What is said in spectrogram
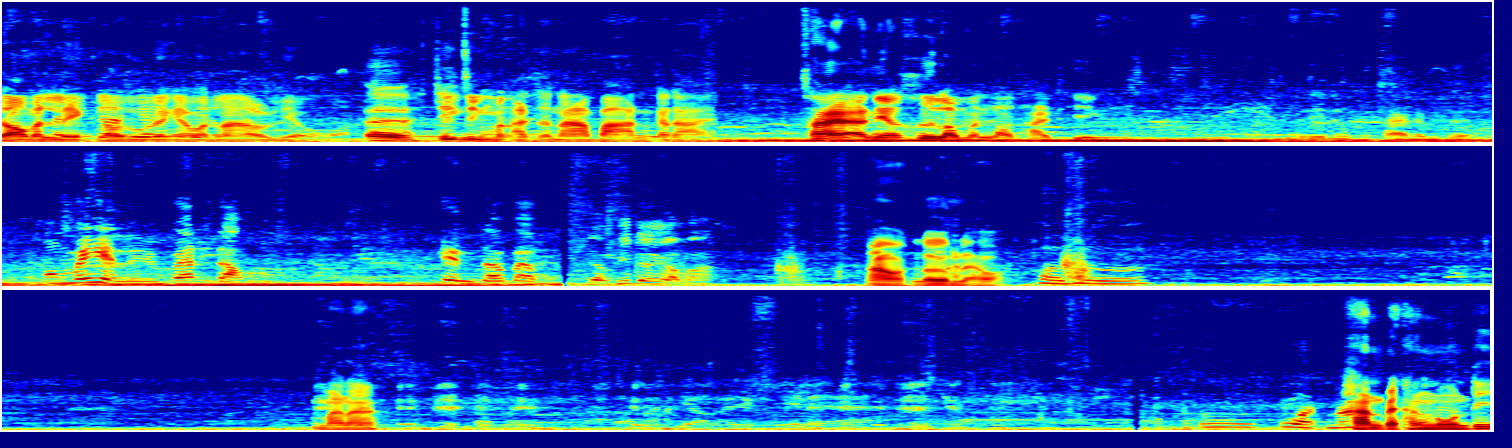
จอมันเล็กเรารู้ได้ไงว่าหน้าเราเรียว เออจริงๆมันอาจจะหน้าบานก็ได้ ใช่ อันนี้ก็คือเราเหมือนเราถ่ายทิ้งนี่ดูผู้ชายเลยพี่เถอะมองไม่เห็นเลยแว่นดำเห็นแต่แบบเดี๋ยวพี่เดินกลับมาอ้าว เริ่มแล้วอะเพ้อเพ้อ มานะเออปวดมากหันไปทางนู้นดิ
